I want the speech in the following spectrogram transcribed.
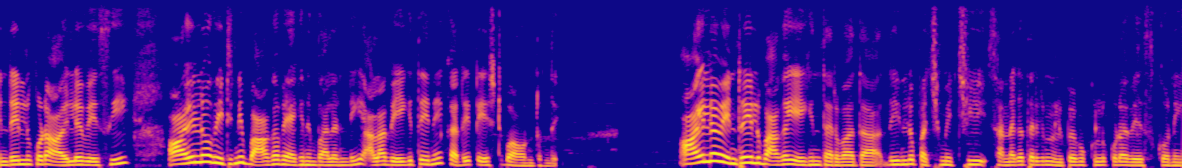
ఎండ్రైల్ని కూడా ఆయిల్లో వేసి ఆయిల్లో వీటిని బాగా వేగనివ్వాలండి. అలా వేగితేనే కర్రీ టేస్ట్ బాగుంటుంది. ఆయిల్లో ఎండ్రేలు బాగా వేగిన తర్వాత దీనిలో పచ్చిమిర్చి సన్నగా తరిగిన ఉల్లిపాయ ముక్కలు కూడా వేసుకొని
